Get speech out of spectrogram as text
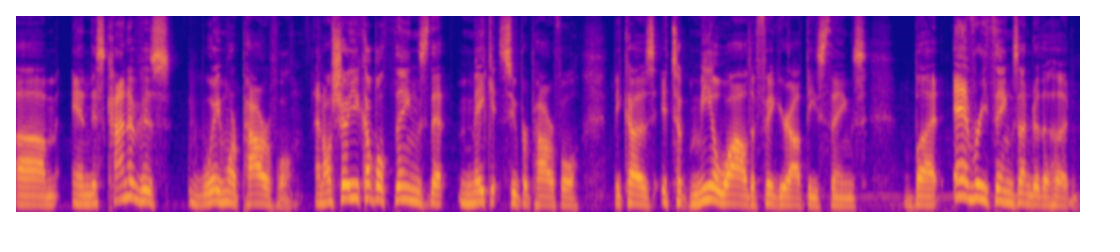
Um, and this kind of is way more powerful. And I'll show you a couple things that make it super powerful because it took me a while to figure out these things, but everything's under the hood.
